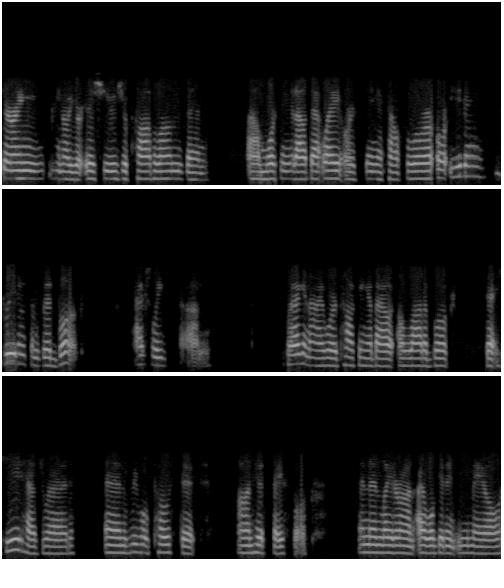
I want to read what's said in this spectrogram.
sharing, you know, your issues, your problems and um, working it out that way or seeing a counselor or even reading some good books. Actually, um, Greg and I were talking about a lot of books that he has read, and we will post it on his Facebook and then later on I will get an email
